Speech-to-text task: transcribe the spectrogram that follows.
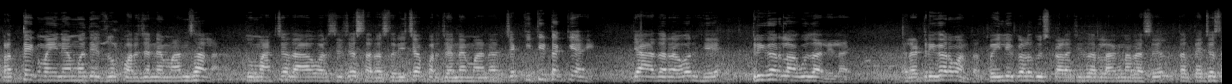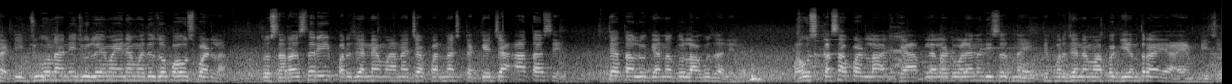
प्रत्येक महिन्यामध्ये जो पर्जन्यमान झाला तो मागच्या दहा वर्षाच्या सरासरीच्या पर्जन्यमानाच्या किती टक्के आहे त्या आधारावर हे ट्रिगर लागू झालेलं आहे. त्याला ट्रिगर म्हणतात पहिली कळ दुष्काळाची जर लागणार असेल तर त्याच्यासाठी जून आणि जुलै महिन्यामध्ये जो पाऊस पडला तो सरासरी पर्जन्यमानाच्या पन्नास टक्केच्या आत असेल. त्या तालुक्यांना तो लागू झालेला आहे. पाऊस कसा पडला हे आपल्याला डोळ्यानं दिसत नाही. ते पर्जन्यमापक यंत्र आहे आय एम डीचे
